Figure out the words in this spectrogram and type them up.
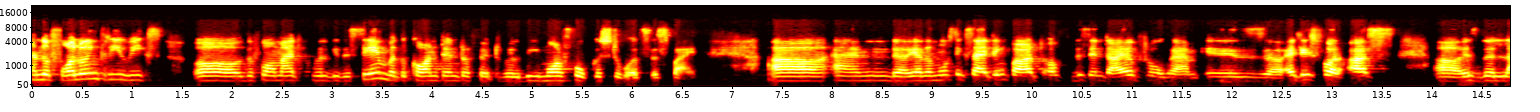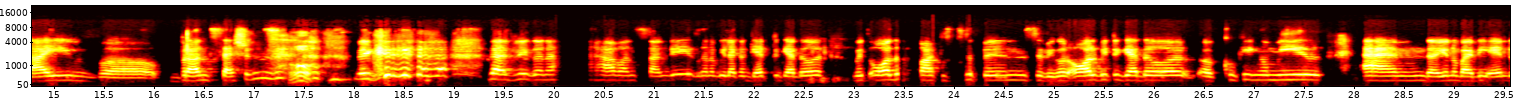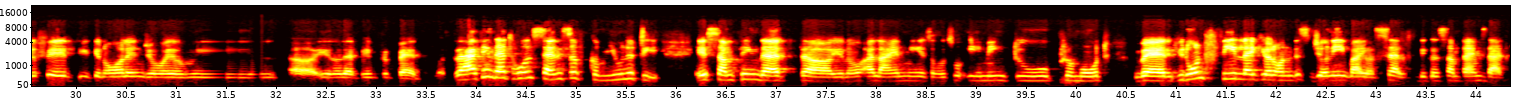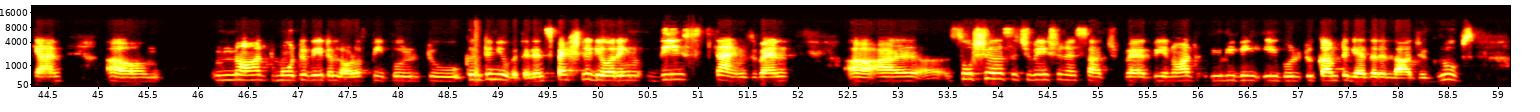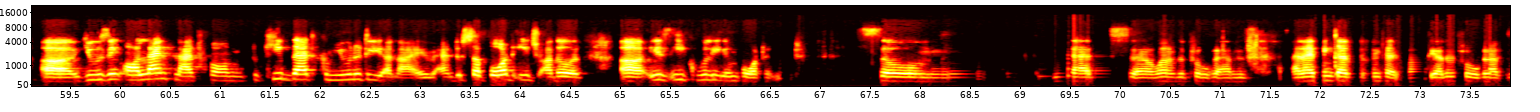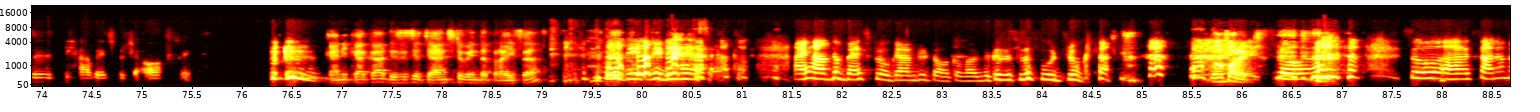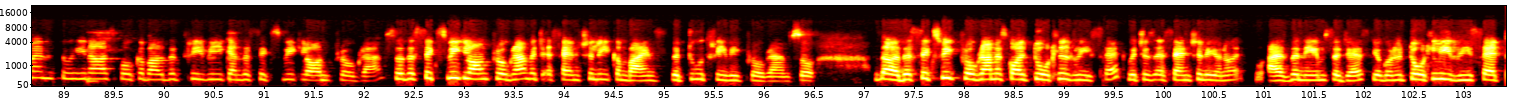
And the following three weeks uh, the format will be the same but the content of it will be more focused towards the spine uh, and uh, yeah, the most exciting part of this entire program is, uh, at least for us, uh, is the live uh, brunch sessions oh. that we're gonna have on Sunday is going to be like a get together with all the participants. We're going to all be together uh, cooking a meal, and uh, you know, by the end of it, you can all enjoy a meal, uh, you know, that we've prepared. I think that whole sense of community is something that uh, you know, Align Me is also aiming to promote, where you don't feel like you're on this journey by yourself, because sometimes that can um, not motivate a lot of people to continue with it and especially during these times when uh, our uh, social situation is such where we are not really being able to come together in larger groups uh, using online platform to keep that community alive and to support each other uh, is equally important. So um, that's uh, one of the programs and i think i can tell about the other programs that we have which are offering Kanikaka, this is your chance to win the prize. Huh? I have the best program to talk about because it's the food program. Go for it. So, so uh, Sanam and Tuhina spoke about the three week and the six week long program. So the six week long program, which essentially combines the two three week programs. So the, the six week program is called Total Reset, which is essentially, you know, as the name suggests, you're going to totally reset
